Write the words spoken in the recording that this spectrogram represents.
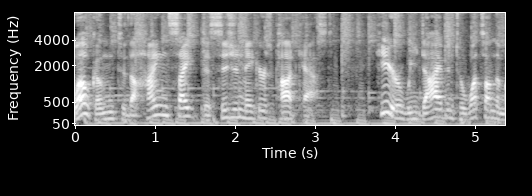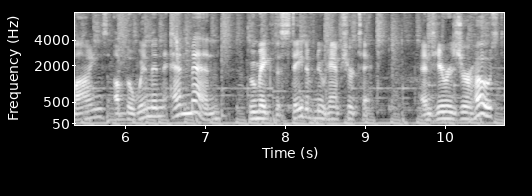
Welcome to the Hindsight Decision Makers Podcast. Here we dive into what's on the minds of the women and men who make the state of New Hampshire tick. And here is your host,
